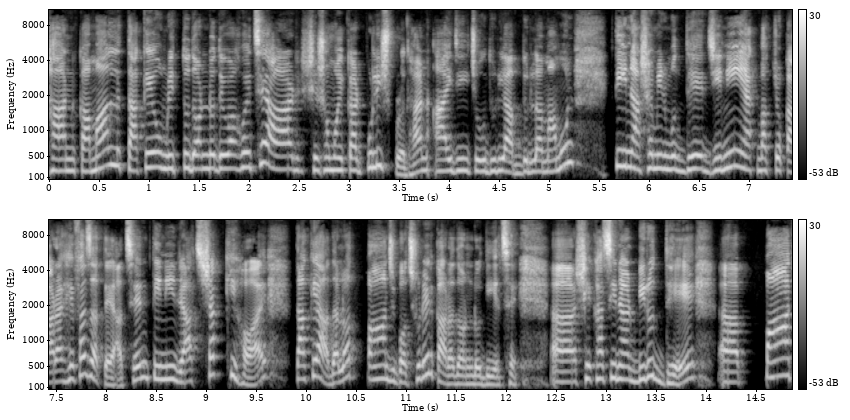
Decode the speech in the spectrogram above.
খান কামাল তাকেও মৃত্যুদণ্ড দেওয়া হয়েছে আর সে সময়কার পুলিশ প্রধান আইজি চৌধুরী আবদুল্লাহ মামুন, তিন আসামির মধ্যে যিনি একমাত্র কারা হেফাজতে আছেন, তিনি রাজসাক্ষী হয়, তাকে আদালত পাঁচ বছরের কারাদণ্ড দিয়েছে। শেখ হাসিনার বিরুদ্ধে পাঁচ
